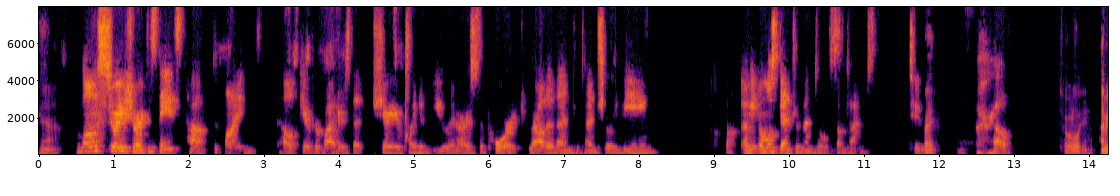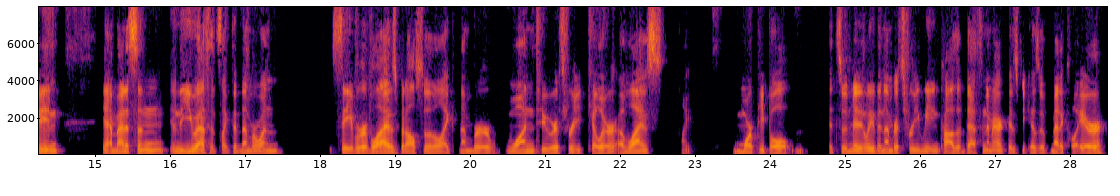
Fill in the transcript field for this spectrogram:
yeah. Long story short, to say it's tough to find healthcare providers that share your point of view and are support rather than potentially being, I mean, almost detrimental sometimes to right. our health. Totally. I mean, yeah, medicine in the US, it's like the number one saver of lives, but also the like number one, two, or three killer of lives. Like more people it's admittedly the number three leading cause of death in America is because of medical error.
